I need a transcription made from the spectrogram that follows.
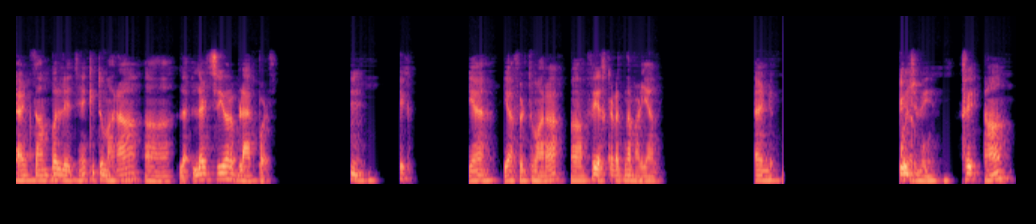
एग्जांपल लेते हैं कि तुम्हारा लेट्स से योर ब्लैक पर्सन ठीक? या या फिर तुम्हारा फेस कट इतना बढ़िया नहीं। एंड कुछ भी। फे- हाँ?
